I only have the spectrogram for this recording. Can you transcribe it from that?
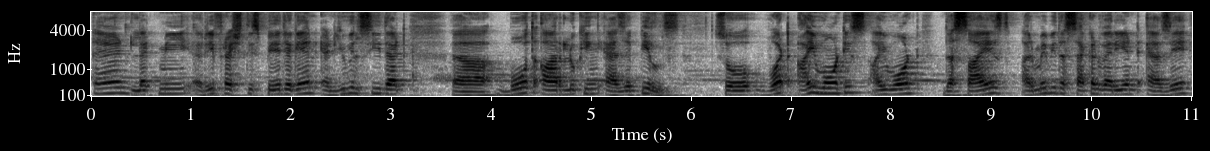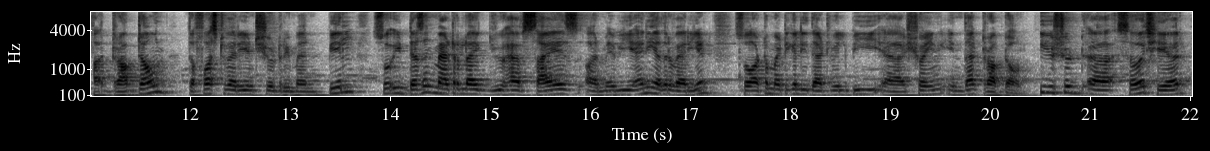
And let me refresh this page again. And you will see that uh, both are looking as a pills so what I want is I want the size or maybe the second variant as a uh, drop down the first variant should remain pill. So it doesn't matter like you have size or maybe any other variant. So automatically that will be uh, showing in the drop down you should uh, search here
